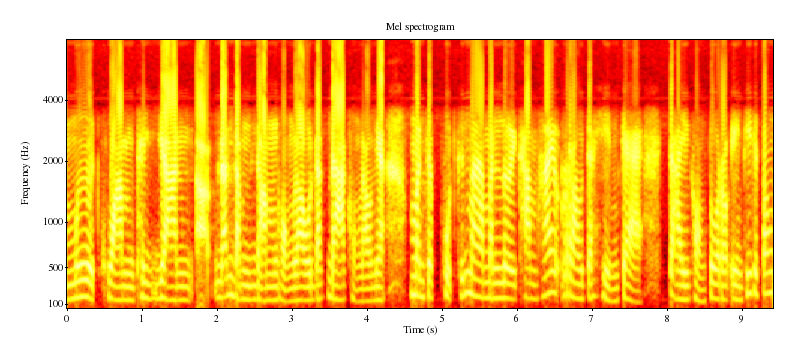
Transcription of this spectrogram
ำมืด ความทยานด้านดำๆของเราดักดาร์กของเราเนี่ย มันจะผุดขึ้นมามันเลยทำให้เราจะเห็นแก่ใจของตัวเราเองที่จะต้อง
